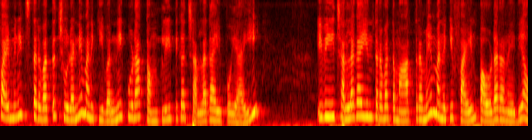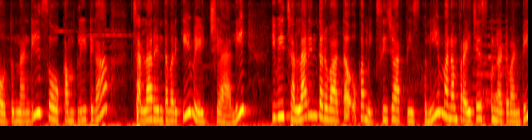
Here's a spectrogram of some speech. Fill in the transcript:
ఫైవ్ మినిట్స్ తర్వాత చూడండి మనకి ఇవన్నీ కూడా కంప్లీట్గా చల్లగా అయిపోయాయి. ఇవి చల్లగా అయిన తర్వాత మాత్రమే మనకి ఫైన్ పౌడర్ అనేది అవుతుందండి. సో కంప్లీట్గా చల్లారేంత వరకు వెయిట్ చేయాలి. ఇవి చల్లారిన తర్వాత ఒక మిక్సీ జార్ తీసుకుని మనం ఫ్రై చేసుకున్నటువంటి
